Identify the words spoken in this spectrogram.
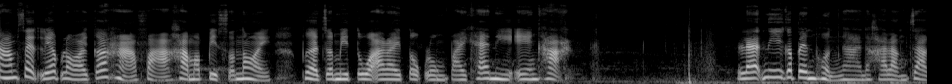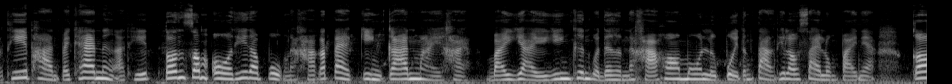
น้ำเสร็จเรียบร้อยก็หาฝาค่ะมาปิดซะหน่อยเผื่อจะมีตัวอะไรตกลงไปแค่นี้เองค่ะ และนี่ก็เป็นผลงานนะคะ หลังจากที่ผ่านไปแค่หนึ่งอาทิตย์ ต้นส้มโอที่เราปลูกนะคะ ก็แตกกิ่งก้านใหม่ค่ะ ใบใหญ่ยิ่งขึ้นกว่าเดิมนะคะฮอร์โมนหรือปุ๋ยต่างๆ ที่เราใส่ลงไปเนี่ย ก็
